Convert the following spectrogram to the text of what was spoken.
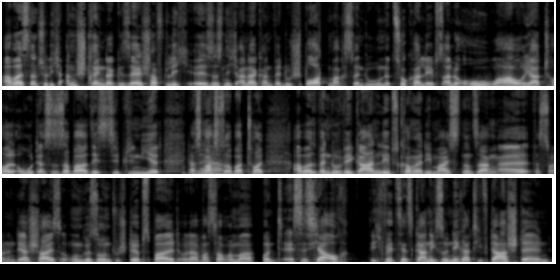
aber es ist natürlich anstrengender. Gesellschaftlich ist es nicht anerkannt, wenn du Sport machst, wenn du ohne Zucker lebst. Alle, oh wow, ja toll, oh, das ist aber diszipliniert, das ja. machst du aber toll. Aber wenn du vegan lebst, kommen ja die meisten und sagen, äh, was soll denn der Scheiß, ungesund, du stirbst bald oder was auch immer. Und es ist ja auch ich will es jetzt gar nicht so negativ darstellen,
